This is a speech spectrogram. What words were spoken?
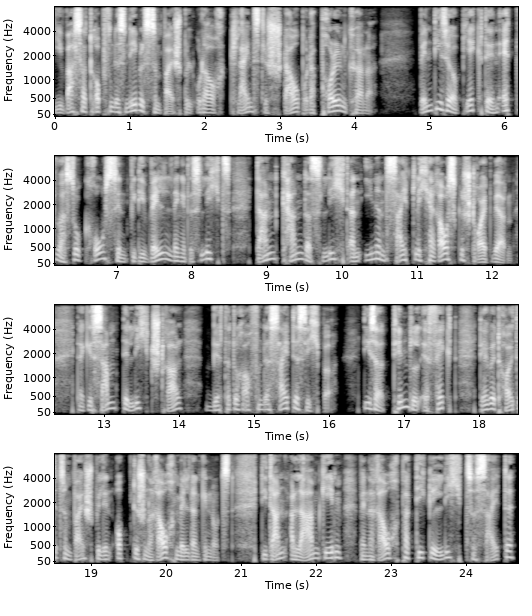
die Wassertropfen des Nebels zum Beispiel oder auch kleinste Staub- oder Pollenkörner. Wenn diese Objekte in etwa so groß sind wie die Wellenlänge des Lichts, dann kann das Licht an ihnen seitlich herausgestreut werden. Der gesamte Lichtstrahl wird dadurch auch von der Seite sichtbar. Dieser Tyndall-Effekt, der wird heute zum Beispiel in optischen Rauchmeldern genutzt, die dann Alarm geben, wenn Rauchpartikel Licht zur Seite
